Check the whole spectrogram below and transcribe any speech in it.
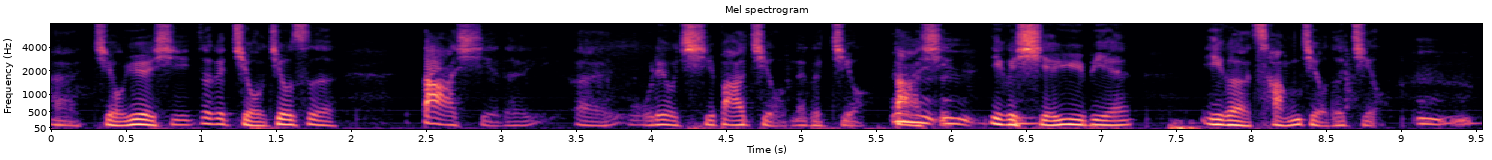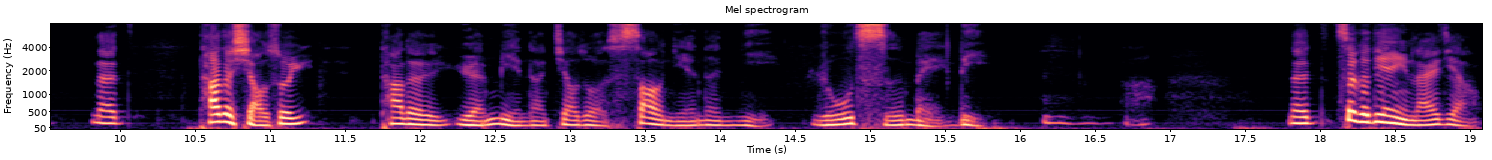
哎，九月溪这个九就是大写的，呃，五六七八九那个九大写，一个斜玉边，一个长久的久。嗯嗯。那他的小说，他的原名呢叫做《少年的你如此美丽》。嗯嗯。啊，那这个电影来讲，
